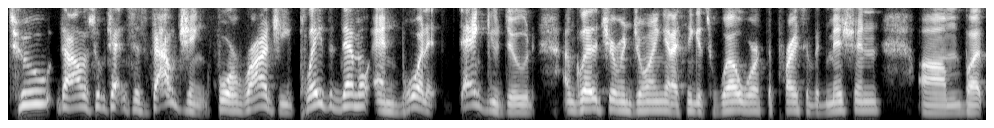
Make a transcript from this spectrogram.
$2 super chat and says, vouching for Raji, played the demo and bought it. Thank you, dude. I'm glad that you're enjoying it. I think it's well worth the price of admission. Um, but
